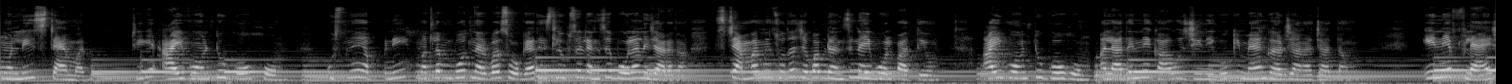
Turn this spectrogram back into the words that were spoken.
ओनली स्टैमर ठीक है? I want to go home उसने अपनी मतलब बहुत नर्वस हो गया था, इसलिए उसे ढंग से बोला नहीं जा रहा था। स्टैमर मीन्स होता जब आप ढंग से नहीं बोल पाते हो। I want to go home Aladdin ने कहा उस जीनी को कि मैं घर जाना चाहता हूँ। In a flash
